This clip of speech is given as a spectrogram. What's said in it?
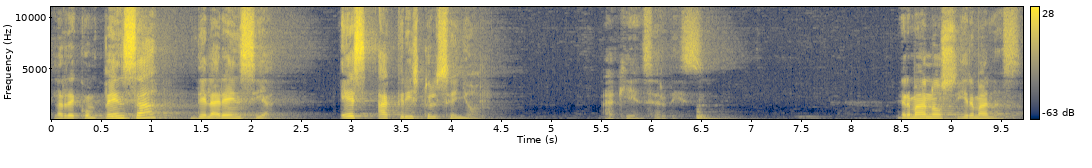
la recompensa de la herencia. Es a Cristo el Señor a quien servís. Hermanos y hermanas,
